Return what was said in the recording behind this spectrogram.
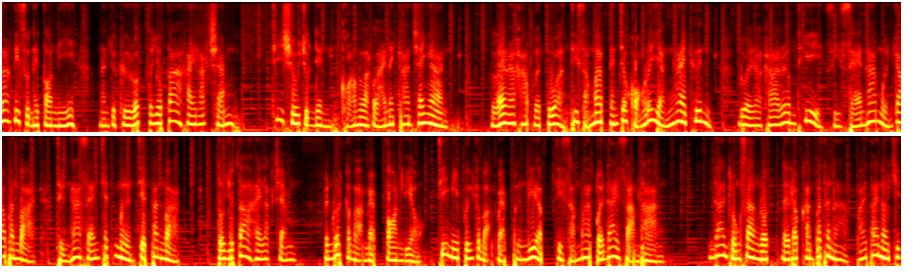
มากที่สุดในตอนนี้ นั่นก็คือรถ Toyota Hilux Champ ที่ชูจุดเด่นความหลากหลายในการใช้งาน และราคาเปิดตัวที่สามารถเป็นเจ้าของได้อย่างง่ายขึ้น ด้วยราคาเริ่มที่ 459,000 บาท ถึง 577,000 บาท Toyota Hilux Champ เป็นรถกระบะแบบตอนเดียว ที่มีพื้นกระบะแบบพื้นเรียบที่สามารถเปิดได้ 3 ทาง ด้านโครงสร้างรถได้รับการพัฒนาภายใต้แนวคิด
